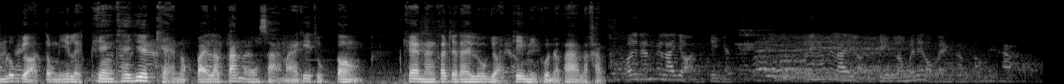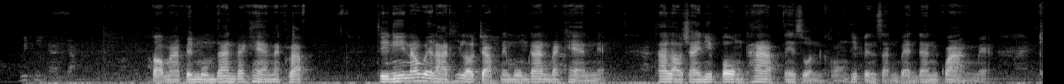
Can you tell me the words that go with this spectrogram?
ำลูกหยอดตรงนี้เลย เพียงแค่ยืดแขนออกไปแล้วตั้งองศาไม้ที่ถูกต้อง แค่นั้นก็จะได้ลูกหยอดที่มีคุณภาพแล้วครับ เพราะฉะนั้นเวลาหยอดจริงอะเพราะฉะนั้นเวลาหยอดจริงเราไม่ได้ออกแรงครับเราไม่ครับ วิธีการจับ ต่อมาเป็นมุมด้านแบ็คแฮนด์นะครับ ทีนี้นะเวลาที่เราจับในมุมด้านแบ็คแฮนด์เนี่ยถ้าเราใช้นิ้วโป้งทาบในส่วนของที่เป็นสันแบนด้านกว้างเนี่ยแข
